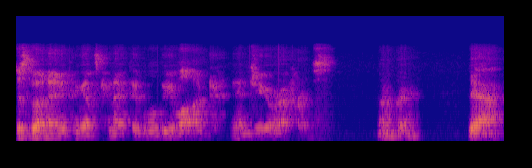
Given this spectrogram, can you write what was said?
just about anything that's connected will be logged and georeferenced. Okay. Yeah.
